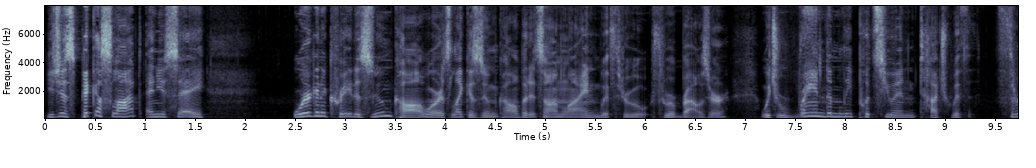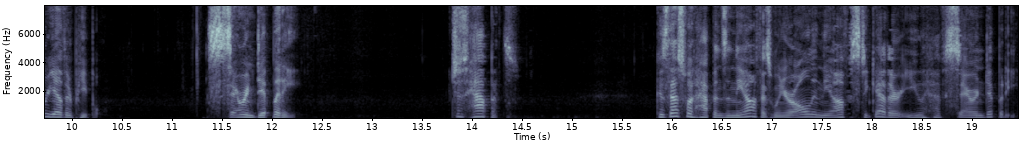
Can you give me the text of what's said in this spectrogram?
You just pick a slot and you say, we're going to create a Zoom call where it's like a Zoom call, but it's online with through through a browser, which randomly puts you in touch with three other people. Serendipity. Just happens. Because that's what happens in the office. When you're all in the office together, you have serendipity.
